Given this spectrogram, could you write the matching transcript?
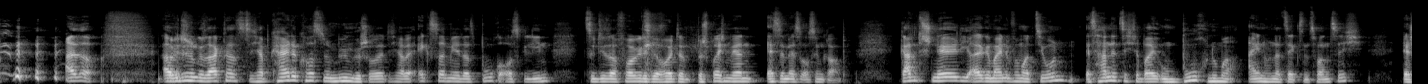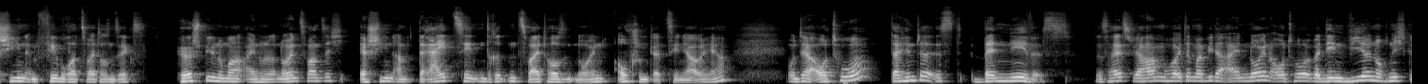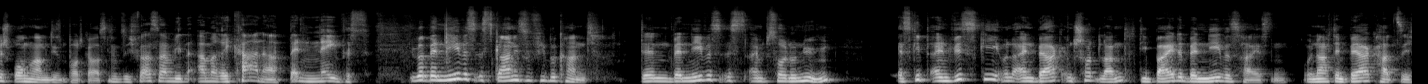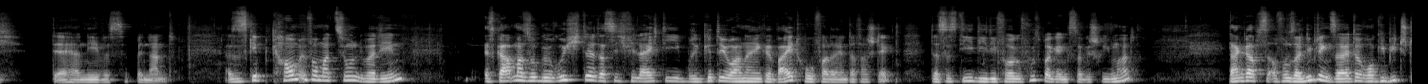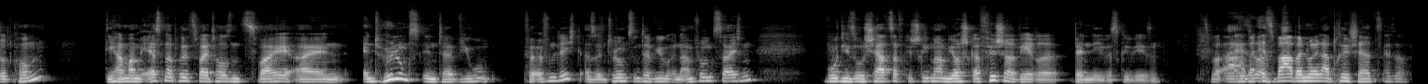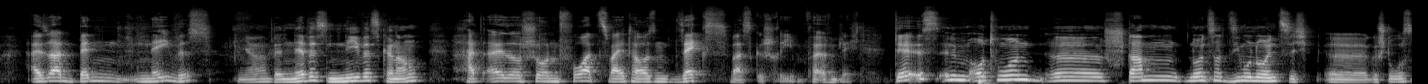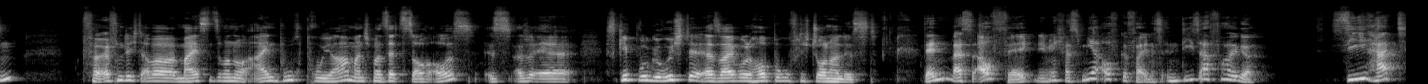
Also, Aber wie du schon gesagt hast, ich habe keine Kosten und Mühen gescheut. Ich habe extra mir das Buch ausgeliehen zu dieser Folge, die wir heute besprechen werden, SMS aus dem Grab. Ganz schnell die allgemeine Information. Es handelt sich dabei um Buch Nummer 126, erschien im Februar 2006. Hörspiel Nummer 129, erschien am 13.03.2009, auch schon wieder zehn Jahre her. Und der Autor dahinter ist Ben Nevis. Das heißt, wir haben heute mal wieder einen neuen Autor, über den wir noch nicht gesprochen haben in diesem Podcast. muss ich fast sagen, wie ein Amerikaner, Ben Navis. Über Ben Nevis ist gar nicht so viel bekannt. Denn Ben Nevis ist ein Pseudonym. Es gibt einen Whisky und einen Berg in Schottland, die beide Ben Nevis heißen. Und nach dem Berg hat sich der Herr Nevis benannt. Also es gibt kaum Informationen über den. Es gab mal so Gerüchte, dass sich vielleicht die Brigitte Johanna Henkel-Weithofer dahinter versteckt. Das ist die, die die Folge Fußballgangster geschrieben hat. Dann gab es auf unserer Lieblingsseite rockybeach.com. Die haben am 1. April 2002 ein Enthüllungsinterview veröffentlicht, also Enthüllungsinterview in Anführungszeichen, wo die so scherzhaft geschrieben haben, Joschka Fischer wäre Ben Nevis gewesen. Es war, Also- aber, es war aber nur ein Aprilscherz. Also, also hat Ben Navis Ja, Ben Nevis, Nevis, keine Ahnung. hat also schon vor 2006 was geschrieben, veröffentlicht. Der ist in einem Autorenstamm äh, Stamm 1997 äh, gestoßen. Veröffentlicht aber meistens immer nur ein Buch pro Jahr. Manchmal setzt er auch aus. Ist, also er, es gibt wohl Gerüchte, er sei wohl hauptberuflich Journalist. Denn was auffällt, nämlich was mir aufgefallen ist in dieser Folge, sie hat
